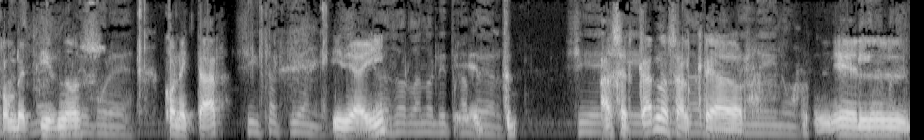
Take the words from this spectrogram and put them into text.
convertirnos, conectar y de ahí eh, acercarnos al Creador. Él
